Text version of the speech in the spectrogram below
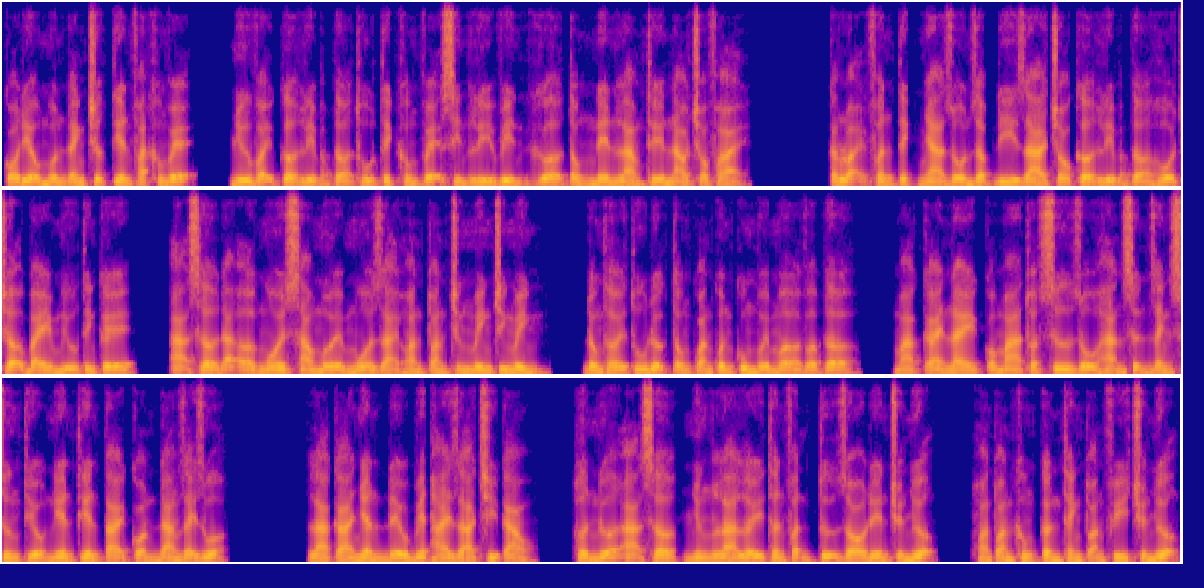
có điều muốn đánh trước tiên phát khống vệ, như vậy cờ liệp tờ thủ tịch khống vệ xin lì vịn gỡ tổng nên làm thế nào cho phải? Các loại phân tích nhà dồn dập đi ra cho cờ liệp tờ hỗ trợ bảy mưu tính kế ạ sở đã ở ngôi sao mới mùa giải hoàn toàn chứng minh chính mình, đồng thời thu được tổng quán quân cùng với mở vợ tờ, mà cái này có ma thuật sư dỗ hạn sẩn danh xương thiếu niên thiên tài còn đang dãy rủa. Là cá nhân đều biết hai giá trị cao, hơn nữa ạ sở nhưng là lấy thân phận tự do đến chuyển nhượng, hoàn toàn không cần thanh toán phí chuyển nhượng,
